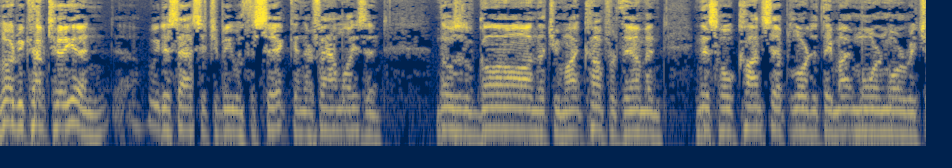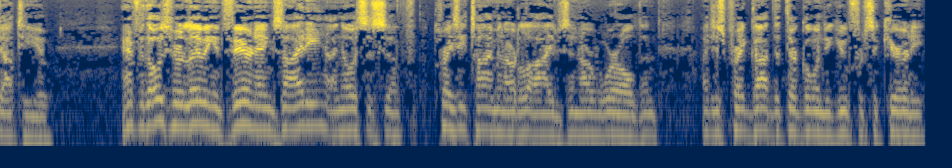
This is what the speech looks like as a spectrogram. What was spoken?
Lord, we come to you, and uh, we just ask that you be with the sick and their families and those that have gone on, that you might comfort them, and in this whole concept, Lord, that they might more and more reach out to you. And for those who are living in fear and anxiety, I know it's a crazy time in our lives, in our world, and I just pray, God, that they're going to you for security.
